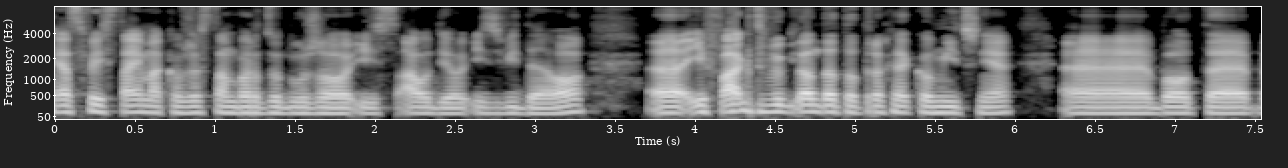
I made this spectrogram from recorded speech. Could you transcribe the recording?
Ja z FaceTime'a korzystam bardzo dużo i z audio, i z wideo. E, I fakt wygląda to trochę komicznie, bo te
